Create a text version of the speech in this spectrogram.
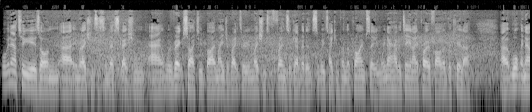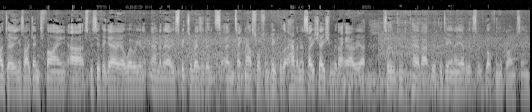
Well, we're now two years on uh, in relation to this investigation, and we're very excited by a major breakthrough in relation to the forensic evidence that we've taken from the crime scene. We now have a DNA profile of the killer. Uh, what we're now doing is identifying uh, a specific area where we're now going to speak to residents and take mouth swabs from people that have an association with that area so that we can compare that with the DNA evidence that we've got from the crime scene.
